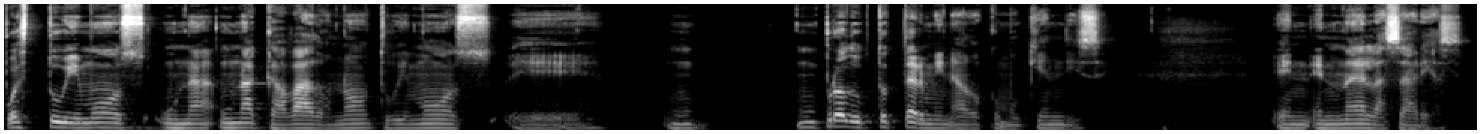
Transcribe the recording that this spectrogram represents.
pues tuvimos una, un acabado, ¿no? Tuvimos eh, un, producto terminado, como quien dice, en, en, una de las áreas.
